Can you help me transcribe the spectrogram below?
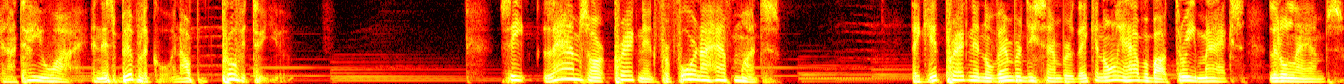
And i tell you why. And it's biblical, and I'll prove it to you. See, lambs aren't pregnant for four and a half months. They get pregnant November, December. They can only have about three max little lambs.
